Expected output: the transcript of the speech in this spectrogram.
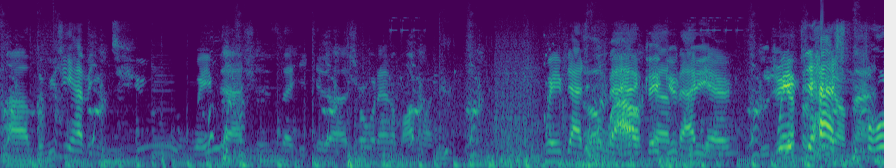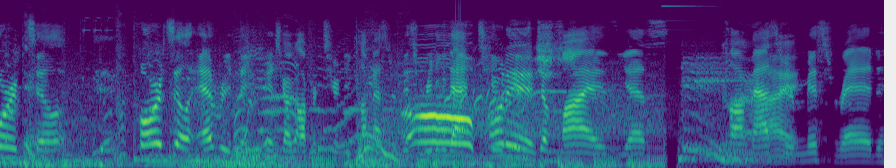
Uh, Luigi having two wave dashes that he could uh, short one and a long one. Wave dash Oh, wow, back, okay, uh, back beat. air. Blue Wave got the lead dash forward tilt. Forward tilt everything. Edge guard opportunity. Ka-Master misreading Oh, that to his demise. Yes. Ka-Master Alright. misread.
